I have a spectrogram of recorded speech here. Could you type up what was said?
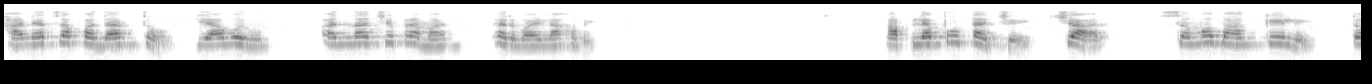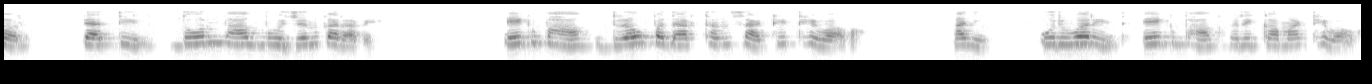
खाण्याचा पदार्थ यावरून अन्नाचे प्रमाण ठरवायला हवे. आपल्या पोटाचे चार समभाग केले तर त्यातील दोन भाग भोजन करावे. एक भाग द्रव पदार्थांसाठी ठेवावा आणि उर्वरित एक भाग रिकामा ठेवावा.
